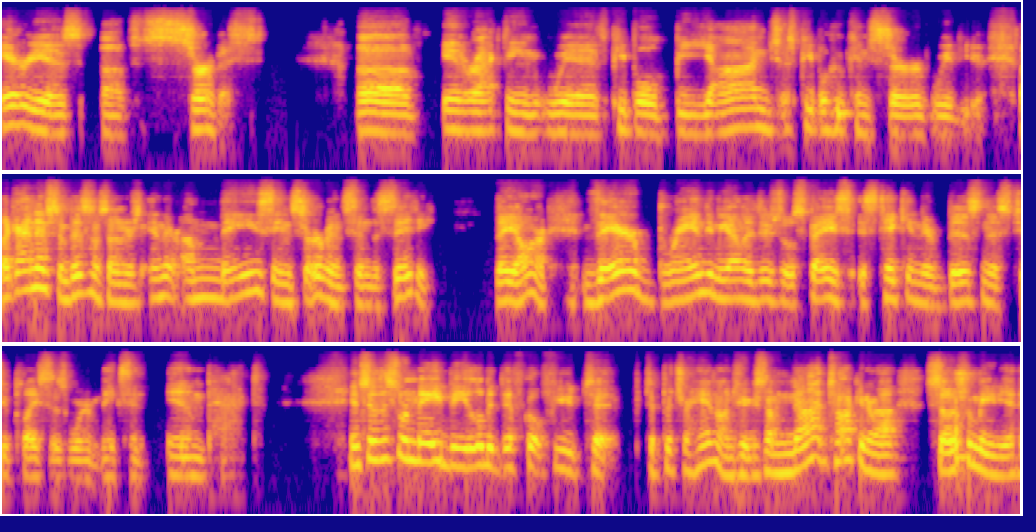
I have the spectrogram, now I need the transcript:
areas of service of interacting with people beyond just people who can serve with you. Like I know some business owners and they're amazing servants in the city. They are. Their branding beyond the digital space is taking their business to places where it makes an impact. And so this one may be a little bit difficult for you to, to put your hand on onto because I'm not talking about social media.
